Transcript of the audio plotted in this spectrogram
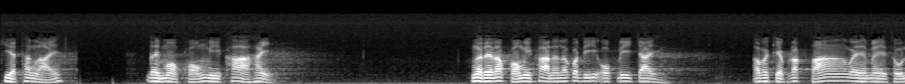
เกียรติทั้งหลาย ได้มอบของมีค่าให้ เมื่อได้รับของมีค่านั้น แล้วก็ดีอกดีใจ เอาไปเก็บรักษาไว้ให้ไม่สูญ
